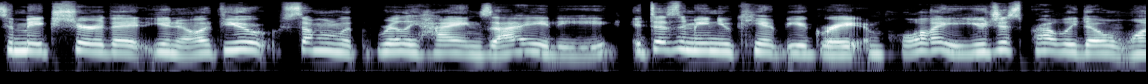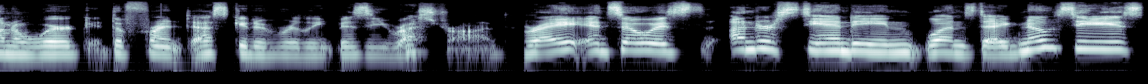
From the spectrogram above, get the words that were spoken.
to make sure that you know if you're someone with really high anxiety it doesn't mean you can't be a great employee. You just probably don't want to work at the front desk at a really busy restaurant right? And so it's understanding one's diagnoses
